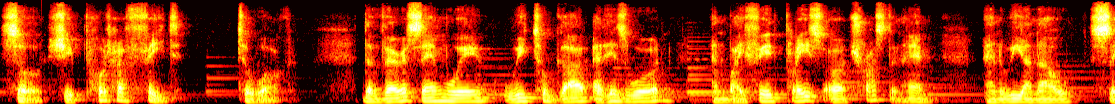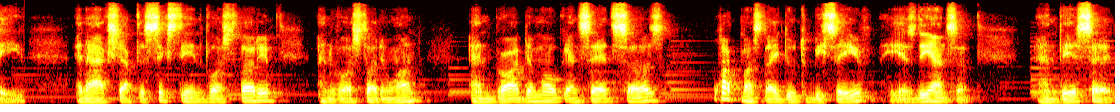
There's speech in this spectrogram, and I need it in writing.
so she put her feet to work. The very same way we took God at His word and by faith placed our trust in Him, and we are now saved. In Acts chapter 16, verse 30 and verse 31, and brought them out and said, Sirs, what must I do to be saved? Here's the answer. And they said,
